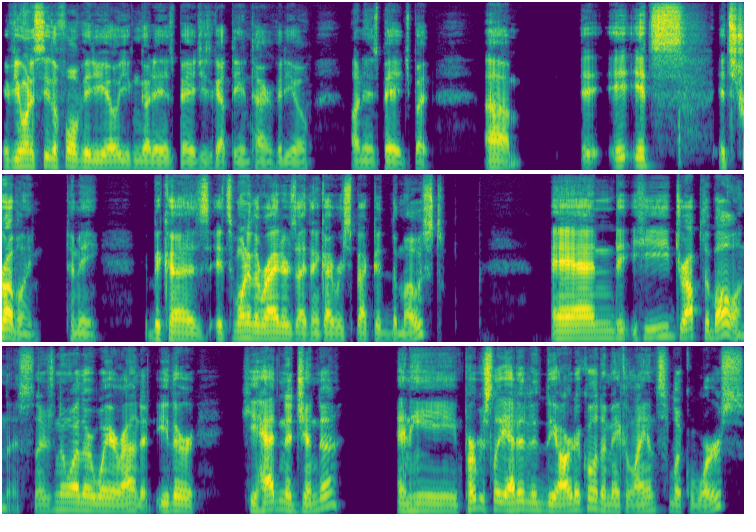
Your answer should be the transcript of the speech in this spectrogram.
if you want to see the full video, you can go to his page. He's got the entire video on his page. But um, it, it, it's it's troubling to me because it's one of the writers I think I respected the most, and he dropped the ball on this. There's no other way around it. Either he had an agenda and he purposely edited the article to make Lance look worse,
